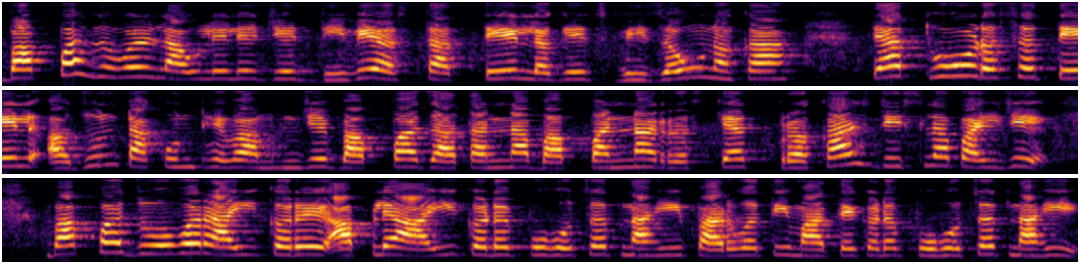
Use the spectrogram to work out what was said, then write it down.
बाप्पाजवळ लावलेले जे दिवे असतात ते लगेच विझवू नका. त्यात थोडंसं तेल अजून टाकून ठेवा. म्हणजे बाप्पा जाताना बाप्पांना रस्त्यात प्रकाश दिसला पाहिजे. बाप्पा जोवर आईकडे आपल्या आईकडे पोहोचत नाही पार्वती मातेकडे पोहोचत नाही.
